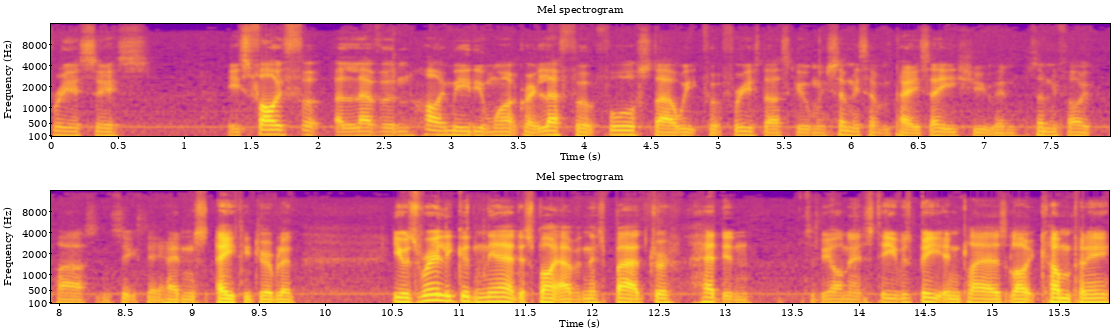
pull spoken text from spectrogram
three assists. He's five foot eleven, high medium work rate, left foot, four star, weak foot, three star skill move, seventy seven pace, eighty shooting, seventy five passing, sixty eight heading, eighty dribbling. He was really good in the air despite having this bad dri- heading. To be honest, he was beating players like Kompany.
